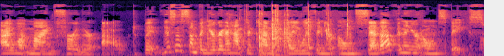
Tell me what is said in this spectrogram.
I want mine further out. But this is something you're gonna have to kind of play with in your own setup and in your own space.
